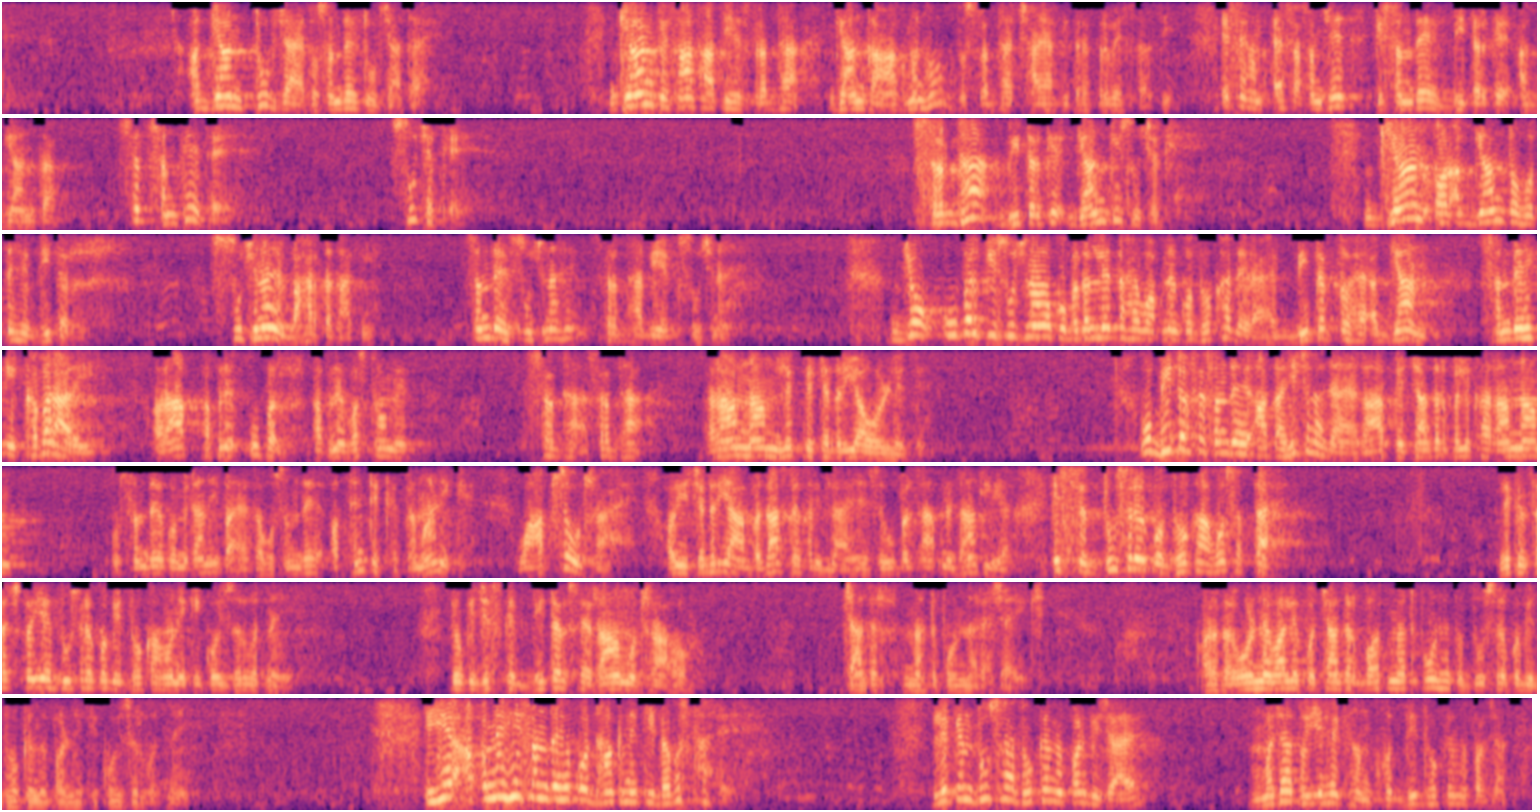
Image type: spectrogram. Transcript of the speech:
अज्ञान टूट जाए तो संदेह टूट जाता है। ज्ञान के साथ आती है श्रद्धा। ज्ञान का आगमन हो तो श्रद्धा छाया की तरह प्रवेश करती है। इसे हम ऐसा समझें कि संदेह भीतर के अज्ञान का सिर्फ़ संकेत है, सूचक है। श्रद्धा भीतर के ज्ञान की सूचक है। ज्ञान और अज्ञान तो होते हैं भीतर। सूचनाएँ बाहर तक आती हैं। संदेह सूचना है, श्रद्धा भी एक सूचना है। जो ऊपर की सूचनाओं को बदल लेता है, वो अपने को धोखा दे रहा है। भीतर तो है अज्ञान, संदेह की खबर आ रही, और आप अपने ऊपर, अपने वस्त्रों में श्रद्धा श्रद्धा, राम नाम लिख के चदरिया ओढ़ लेते वो भीतर से संदेह आता ही चला जाएगा। आपके चादर पर लिखा राम नाम, उस संदेह को मिटा नहीं पाएगा। वो संदेह ऑथेंटिक है, प्रमाणिक है। वो आपसे उठ रहा है। और ये चदरिया आप बाज़ार से खरीद लाए हैं, इसे ऊपर से आपने ढांक लिया। इससे दूसरे को धोखा हो सकता है। लेकिन सच तो यह दूसरे को भी धोखा होने की कोई ज़रूरत नहीं। क्योंकि जिसके भीतर से राम उठ रहा हो, चादर महत्वपूर्ण न रह जाएगी। और अगर ओढ़ने वाले को चादर बहुत महत्वपूर्ण है तो दूसरे को भी धोखे में पड़ने की कोई ज़रूरत नहीं। ये अपने ही संदेह को ढांकने की व्यवस्था है। लेकिन दूसरा धोखे में पड़ भी जाए, मज़ा तो यह है कि हम खुद भी धोखे में पड़ जाते हैं।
